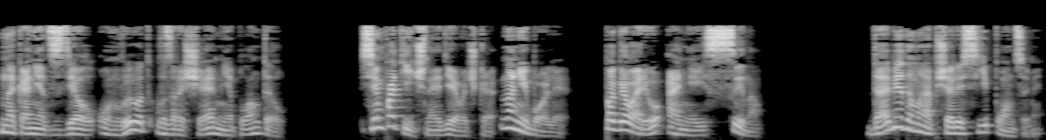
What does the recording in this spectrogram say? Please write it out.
Наконец сделал он вывод, возвращая мне плантел. Симпатичная девочка, но не более. Поговорю о ней с сыном. До обеда мы общались с японцами.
